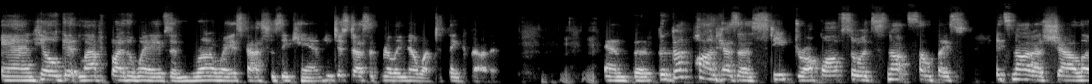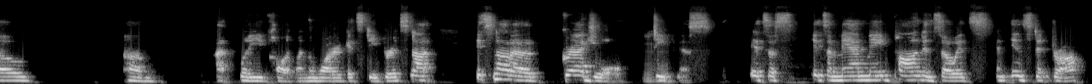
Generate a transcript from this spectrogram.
and he'll get lapped by the waves and run away as fast as he can. He just doesn't really know what to think about it. And the, the duck pond has a steep drop off, so it's not someplace, it's not a shallow, um, what do you call it when the water gets deeper? It's not, it's not a gradual mm-hmm. deepness. It's a, it's a man-made pond. And so it's an instant drop.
